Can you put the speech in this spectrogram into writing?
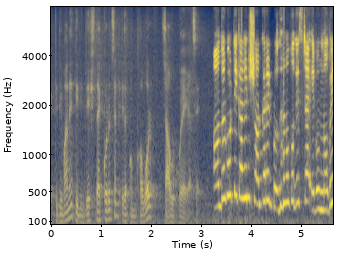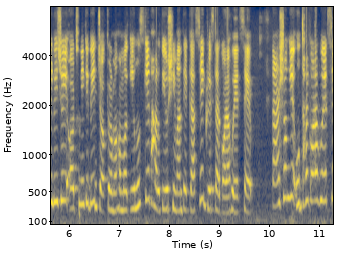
একটি বিমানে তিনি দেশ ত্যাগ করেছেন, এরকম খবর চাউর হয়ে গেছে। অন্তর্বর্তীকালীন সরকারের প্রধান উপদেষ্টা এবং নোবেল বিজয়ী অর্থনীতিবিদ ডক্টর মোহাম্মদ ইউনুসকে ভারতীয় সীমান্তের কাছে গ্রেফতার করা হয়েছে। তার সঙ্গে উদ্ধার করা হয়েছে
